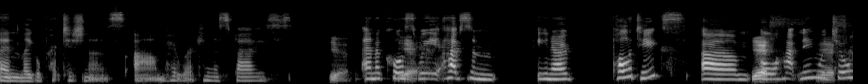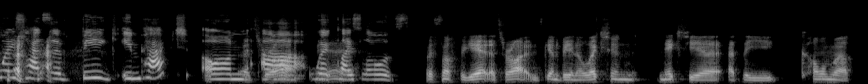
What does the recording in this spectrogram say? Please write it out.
and legal practitioners um, who work in the space. Yeah. And of course, yeah. we have some, you know, politics um, yes. all happening, which yes. always has a big impact on right. uh, workplace yeah. laws. Let's not forget, that's right. There's going to be an election next year at the Commonwealth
